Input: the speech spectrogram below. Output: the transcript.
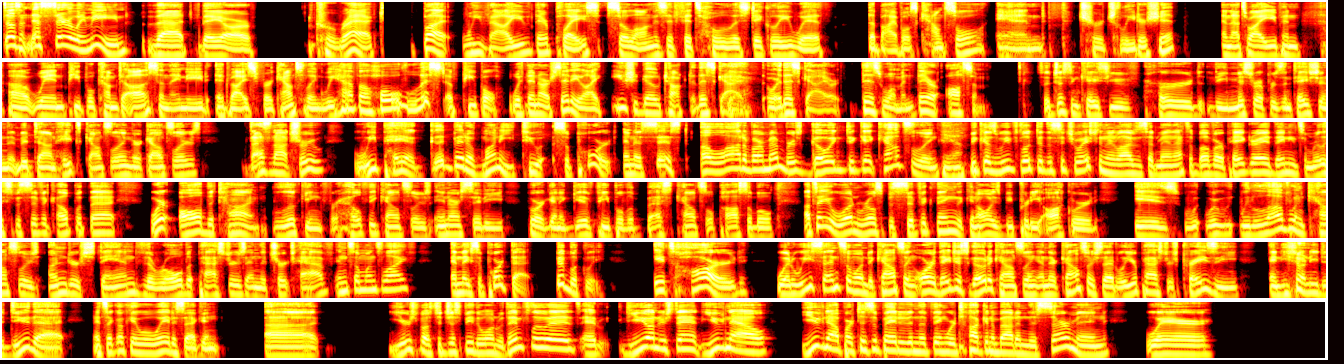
doesn't necessarily mean that they are correct, but we value their place so long as it fits holistically with the Bible's counsel and church leadership and that's why even uh, when people come to us and they need advice for counseling, we have a whole list of people within our city. Like, you should go talk to this guy yeah. or this guy or this woman. They're awesome. So, just in case you've heard the misrepresentation that Midtown hates counseling or counselors, that's not true we pay a good bit of money to support and assist a lot of our members going to get counseling yeah. because we've looked at the situation in their lives and said, man, that's above our pay grade. They need some really specific help with that. We're all the time looking for healthy counselors in our city who are going to give people the best counsel possible. I'll tell you one real specific thing that can always be pretty awkward is we, we, love when counselors understand the role that pastors and the church have in someone's life and they support that biblically it's hard when we send someone to counseling or they just go to counseling and their counselor said, Well, your pastor's crazy and you don't need to do that. And it's like, okay, well, wait a second. Uh, you're supposed to just be the one with influence. And do you understand? You've now you've now participated in the thing we're talking about in this sermon where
